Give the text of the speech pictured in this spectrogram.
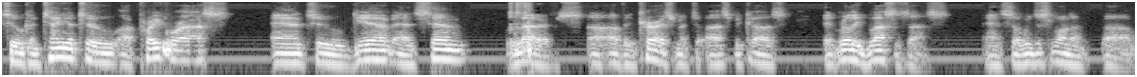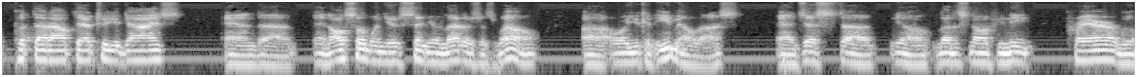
to continue to uh, pray for us and to give and send letters uh, of encouragement to us because it really blesses us. And so we just want to uh, put that out there to you guys. And uh, and also when you send your letters as well, uh, or you can email us and just uh, you know let us know if you need prayer. We'll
